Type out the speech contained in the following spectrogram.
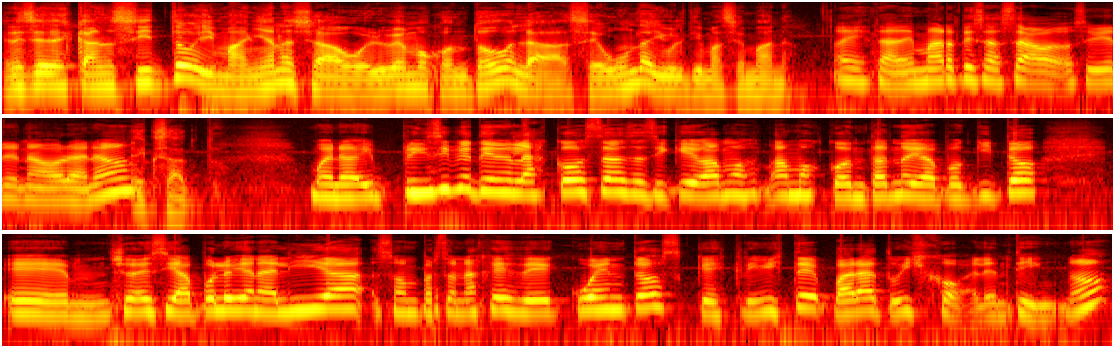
en ese descansito y mañana ya volvemos con todo en la segunda y última semana. Ahí está, de martes a sábado se vienen ahora, ¿no? Exacto. Bueno, en principio tienen las cosas, así que vamos, vamos contando de a poquito. Eh, yo decía, Apolo y Analía son personajes de cuentos que escribiste para tu hijo Valentín, ¿no?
